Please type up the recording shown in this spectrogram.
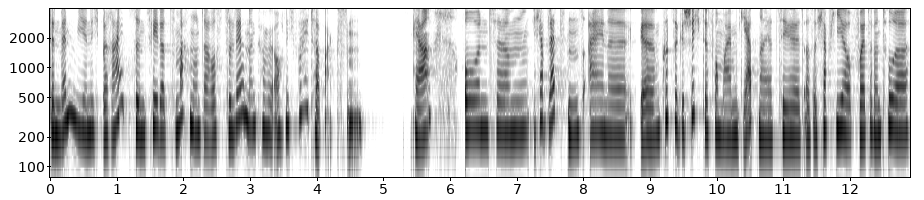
Denn wenn wir nicht bereit sind, Fehler zu machen und daraus zu lernen, dann können wir auch nicht weiter wachsen. Ja, und ähm, ich habe letztens eine äh, kurze Geschichte von meinem Gärtner erzählt. Also ich habe hier auf Fuerteventura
